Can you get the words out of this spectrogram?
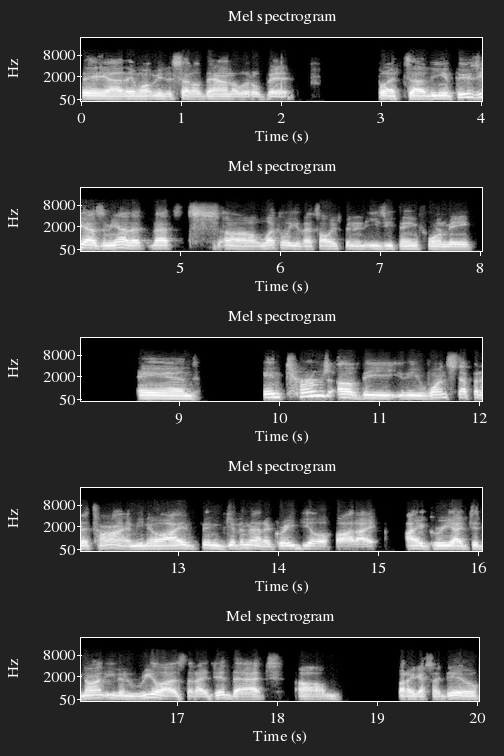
they uh, they want me to settle down a little bit. But uh, the enthusiasm, yeah, that that's uh, luckily that's always been an easy thing for me. And in terms of the the one step at a time, you know, I've been given that a great deal of thought. I I agree. I did not even realize that I did that, um, but I guess I do.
